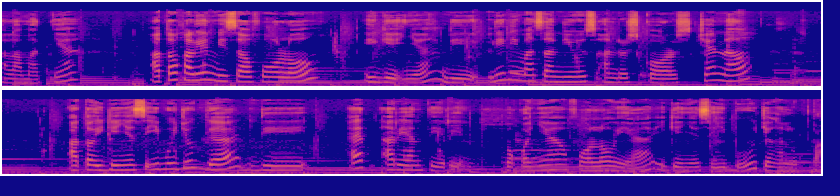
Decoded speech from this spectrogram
alamatnya. Atau kalian bisa follow IG-nya di Lini Masa News underscore channel atau IG-nya si ibu juga di at Ariantirin. Pokoknya follow ya IG-nya si ibu, jangan lupa.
